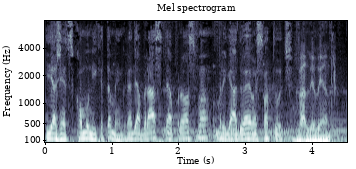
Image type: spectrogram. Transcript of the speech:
e a gente se comunica também. Um grande abraço, até a próxima. Obrigado, Emerson, a todos. Valeu, Leandro.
